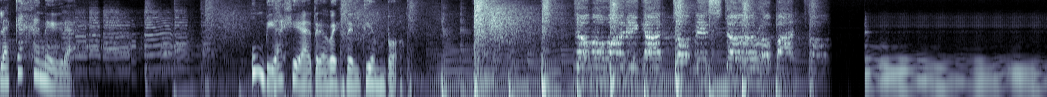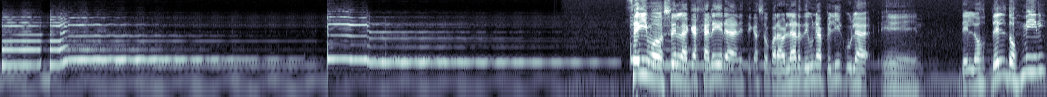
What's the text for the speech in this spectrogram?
La caja negra. Un viaje a través del tiempo. Seguimos en la caja negra, en este caso para hablar de una película eh, de los, del 2000,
